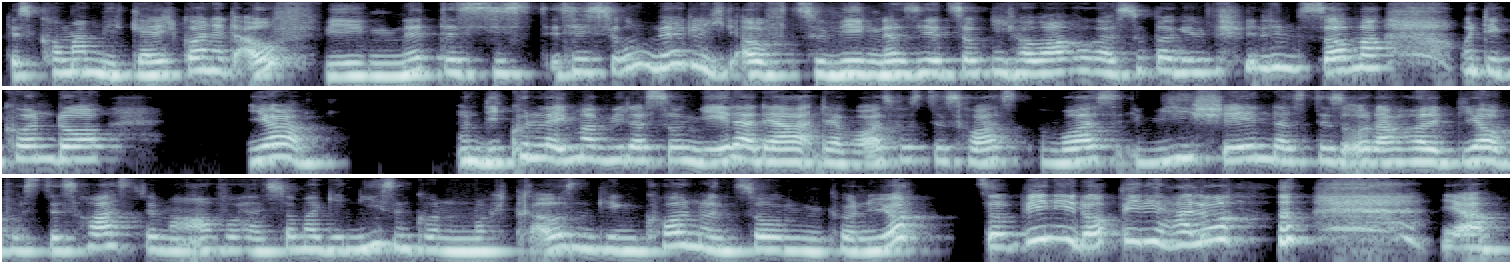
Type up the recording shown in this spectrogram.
das kann man mit Geld gar nicht aufwiegen. Nicht? Das, ist, das ist unmöglich aufzuwiegen, dass ich jetzt sage, ich habe einfach ein super Gefühl im Sommer und ich kann da, ja, und die können immer wieder sagen, jeder, der, der weiß, was das heißt, weiß, wie schön dass das oder halt, ja, was das heißt, wenn man einfach einen Sommer genießen kann und nach draußen gehen kann und sagen kann, ja, so bin ich, da bin ich, hallo. ja,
